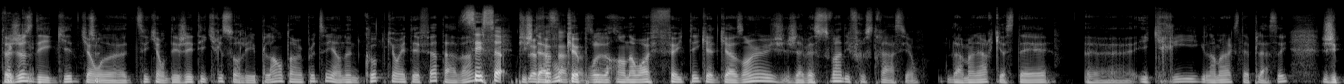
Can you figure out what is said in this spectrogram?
T'as juste que- des guides qui ont, euh, tu sais, qui ont déjà été écrits sur les plantes un peu. tu sais, Il y en a une coupe qui ont été faites avant. C'est ça. Puis Je t'avoue que pour en avoir feuilleté quelques-uns, j'avais souvent des frustrations de la manière que c'était euh, écrit, la manière que c'était placé. J'ai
